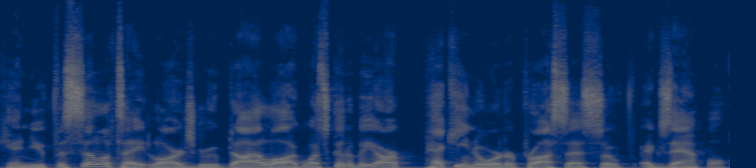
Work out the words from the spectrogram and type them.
Can you facilitate large group dialogue? What's going to be our pecking order process? So, for example,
